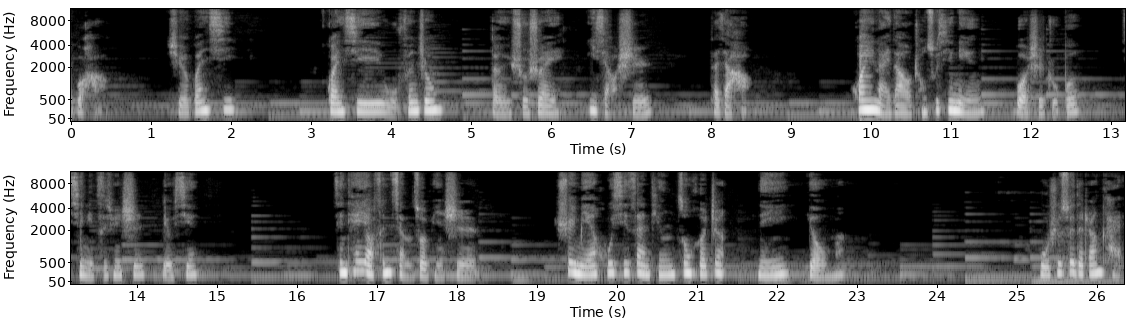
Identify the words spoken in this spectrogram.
不好，学关西，关西五分钟等于熟睡一小时。大家好，欢迎来到重塑心灵，我是主播心理咨询师刘星。今天要分享的作品是睡眠呼吸暂停综合症，你有吗？五十岁的张凯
